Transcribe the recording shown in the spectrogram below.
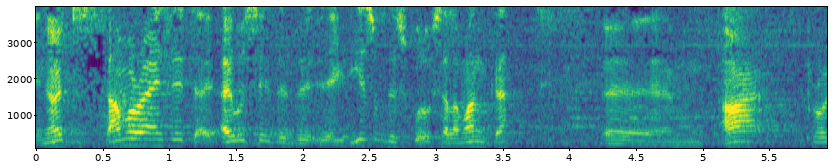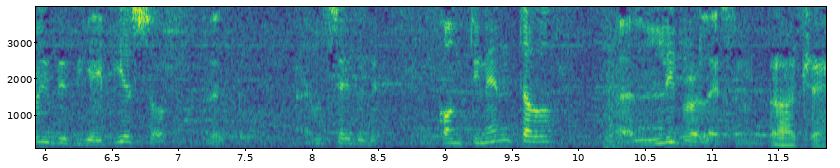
in order to summarize it, I, I would say that the, the, ideas of the School of Salamanca um, are probably the, the, ideas of, the, I would say, the, the continental uh, liberalism. Okay.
